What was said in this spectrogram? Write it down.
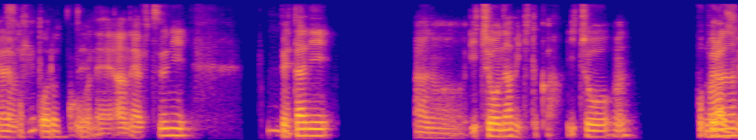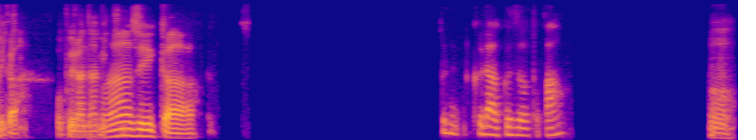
や、でも札結幌って構ね、あの、いや普通に、ベタに、あの、イチョウ並木とか、イチョウ、ん？ポプラ並木？マジか。ポプラ並木。マジか。ククラーク像とか？うん。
